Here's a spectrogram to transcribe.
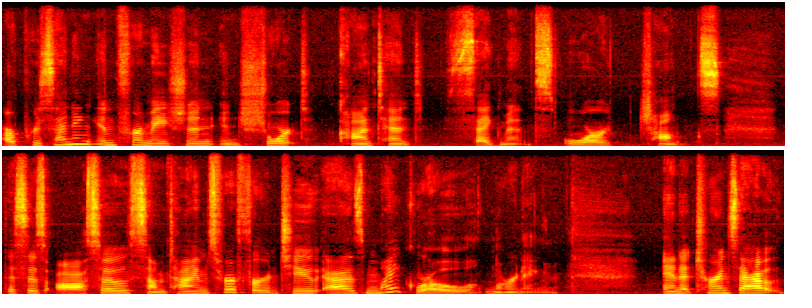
are presenting information in short content segments or chunks. This is also sometimes referred to as micro learning. And it turns out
